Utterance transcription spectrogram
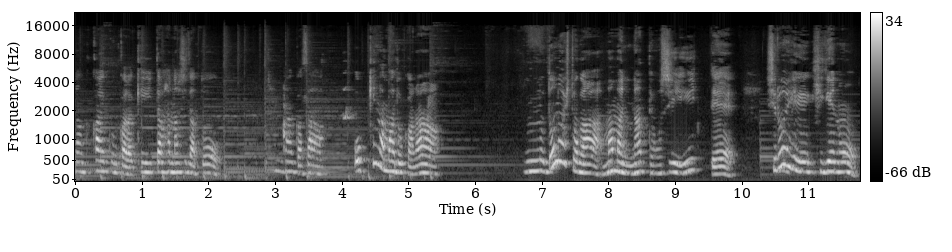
なんかカイ君から聞いた話だと、なんかさ、大きな窓から、んどの人がママになってほしいって、白いひげの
